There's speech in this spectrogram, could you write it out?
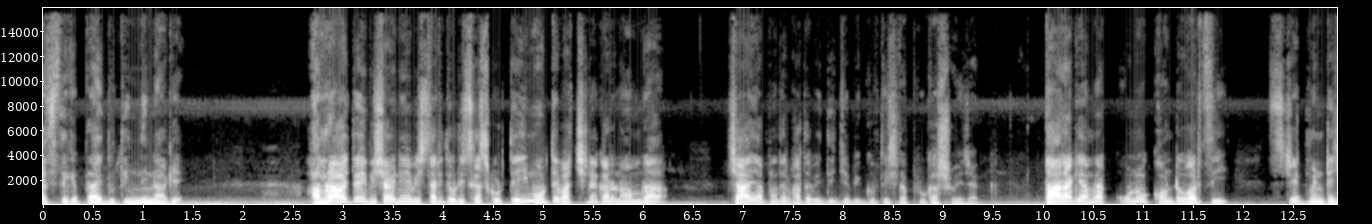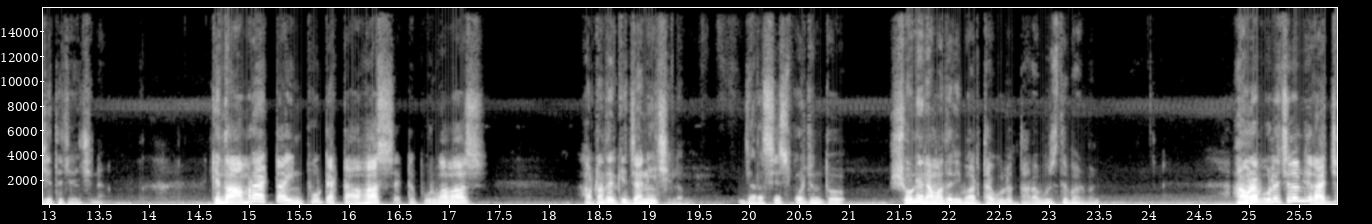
আজ থেকে প্রায় দু তিন দিন আগে। আমরা হয়তো এই বিষয় নিয়ে বিস্তারিত ডিসকাস করতে এই মুহূর্তে পারছি না, কারণ আমরা চাই আপনাদের ভাতা বৃদ্ধির যে বিজ্ঞপ্তি সেটা প্রকাশ হয়ে যাক। তার আগে আমরা কোনো কন্ট্রোভার্সি স্টেটমেন্টে যেতে চাইছি না। কিন্তু আমরা একটা ইনপুট একটা আভাস, একটা পূর্বাভাস আপনাদেরকে জানিয়েছিলাম, যারা শেষ পর্যন্ত শোনেন আমাদের এই বার্তাগুলো, তারা বুঝতে পারবেন। আমরা বলেছিলাম যে রাজ্য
